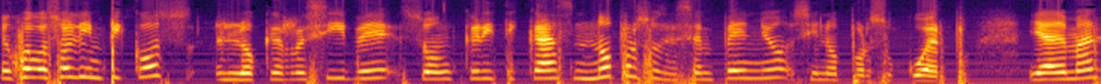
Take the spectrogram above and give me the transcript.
en Juegos Olímpicos lo que recibe son críticas no por su desempeño, sino por su cuerpo. Y además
